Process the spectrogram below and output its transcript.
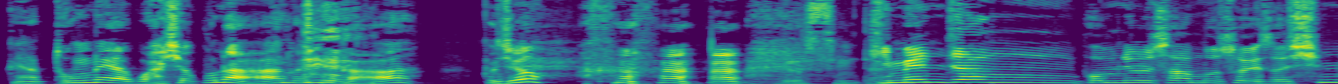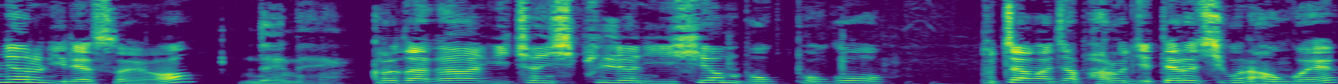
그냥 동네 야구 하셨구나. 그러니까. 그죠? 그렇습니다. 김앤장 법률사무소에서 10년을 일했어요. 네네. 그러다가 2017년 이 시험 보, 고 붙자마자 바로 이제 때려치고 나온 거예요?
